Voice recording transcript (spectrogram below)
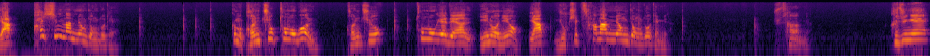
약 80만 명 정도 돼. 그럼 건축 토목은 건축 토목에 대한 인원이요. 약 64만 명 정도 됩니다. 64만 명. 그 중에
